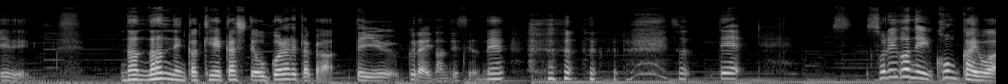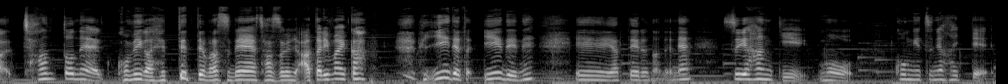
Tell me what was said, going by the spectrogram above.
えー、な、何年か経過して怒られたかっていうくらいなんですよね。そで、それがね、今回はちゃんとね、米が減ってってますね。さすがに当たり前か。家で、家でね、えー、やってるのでね、炊飯器、もう今月に入って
